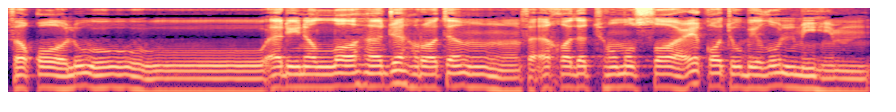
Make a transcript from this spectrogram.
فقالوا أرنا الله جهرة فأخذتهم الصاعقة بظلمهم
